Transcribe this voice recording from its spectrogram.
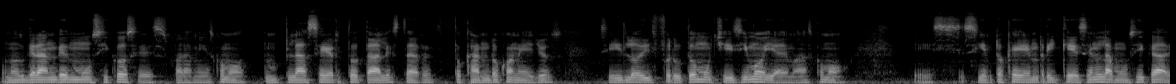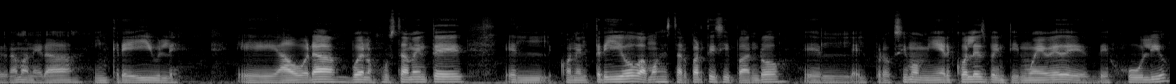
unos grandes músicos. Es, para mí es como un placer total estar tocando con ellos. Sí, lo disfruto muchísimo y además como siento que enriquecen la música de una manera increíble. Eh, ahora, bueno, justamente el, con el trío vamos a estar participando el, el próximo miércoles 29 de, de julio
